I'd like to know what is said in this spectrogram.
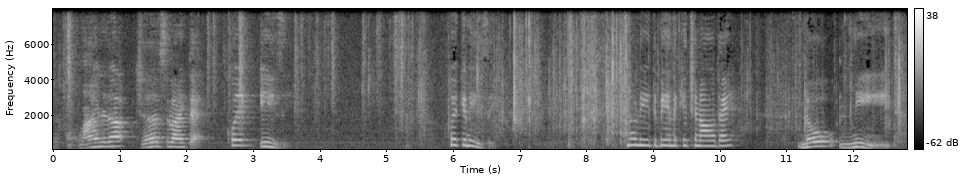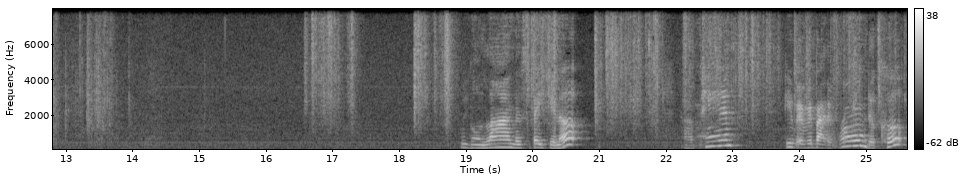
Just gonna line it up just like that. Quick, easy. Quick and easy. No need to be in the kitchen all day. No need. We're gonna line this bacon up. Our pan Give everybody room to cook.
